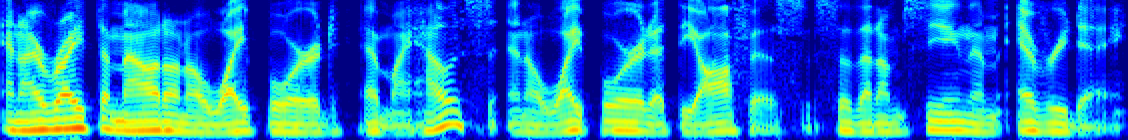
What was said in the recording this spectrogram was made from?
And I write them out on a whiteboard at my house and a whiteboard at the office, so that I'm seeing them every day.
